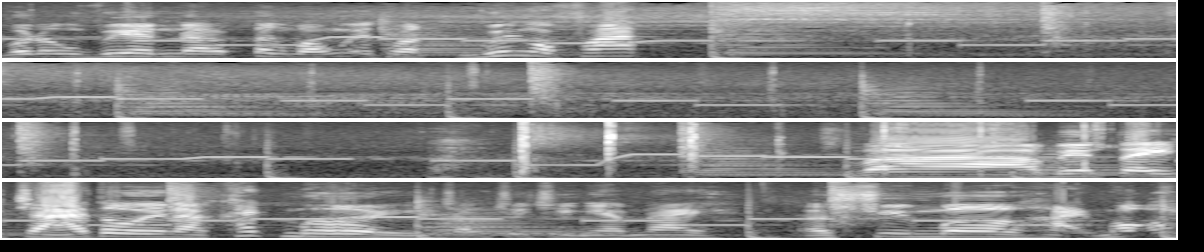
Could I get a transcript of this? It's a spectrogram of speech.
Vận động viên à, uh, tân bóng nghệ thuật Nguyễn Ngọc Phát. Và bên tay trái tôi là khách mời trong chương trình ngày hôm nay uh, Streamer Hải Mõm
